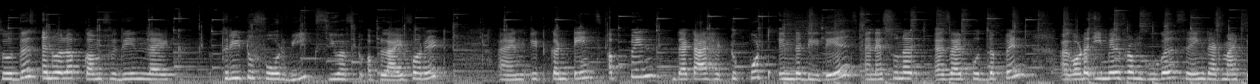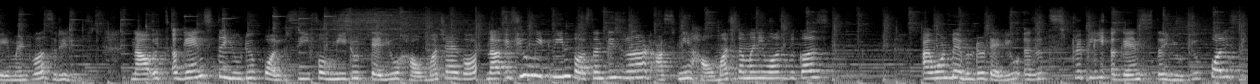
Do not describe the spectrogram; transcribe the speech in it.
so this envelope comes within like 3 to 4 weeks. You have to apply for it. And it contains a pin that I had to put in the details. And as soon as, as I put the pin I got an email from Google saying that my payment was released. Now it's against the YouTube policy for me to tell you how much I got. Now if you meet me in person please do not ask me how much the money was because I won't be able to tell you as it's strictly against the YouTube policy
